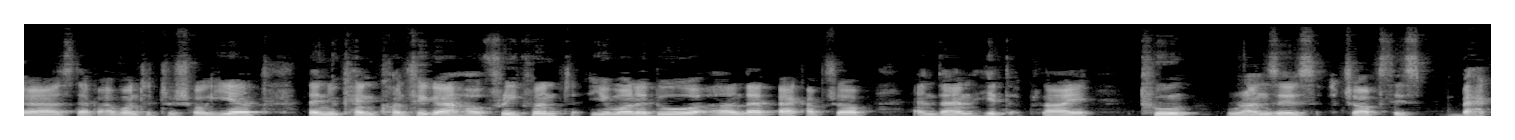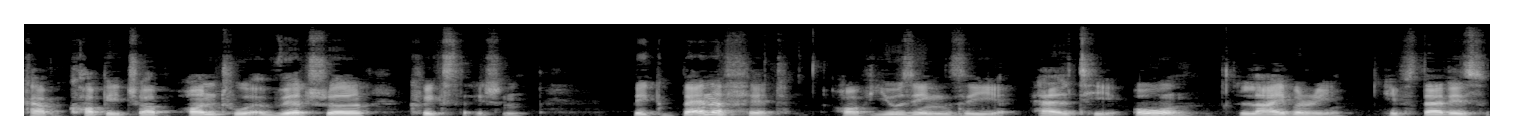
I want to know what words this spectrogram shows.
uh, step I wanted to show here. Then you can configure how frequent you want to do uh, that backup job and then hit apply to run this job, this backup copy job onto a virtual QuikStation. Big benefit of using the LTO library, if that is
